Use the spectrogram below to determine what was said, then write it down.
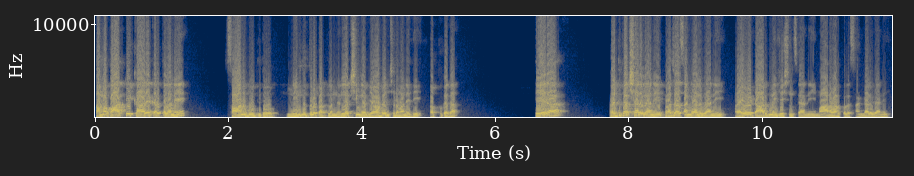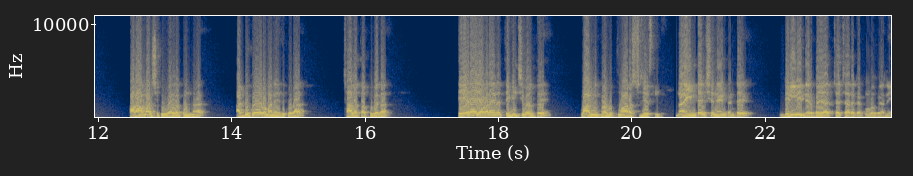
తమ పార్టీ కార్యకర్తలనే సానుభూతితో నిందితుల పట్ల నిర్లక్ష్యంగా వ్యవహరించడం అనేది తప్పు కదా? తీరా ప్రతిపక్షాలు కానీ ప్రజా సంఘాలు కానీ ప్రైవేట్ ఆర్గనైజేషన్స్ కానీ మానవ హక్కుల సంఘాలు కానీ పరామర్శకు వెళ్ళకుండా అడ్డుకోవడం అనేది కూడా చాలా తప్పు కదా? తీరా ఎవరైనా తెగించి వెళ్తే వాళ్ళని ప్రభుత్వం అరెస్ట్ చేసింది నా ఇంటెన్షన్ ఏంటంటే ఢిల్లీ నిర్భయ అత్యాచార ఘటనలో కానీ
